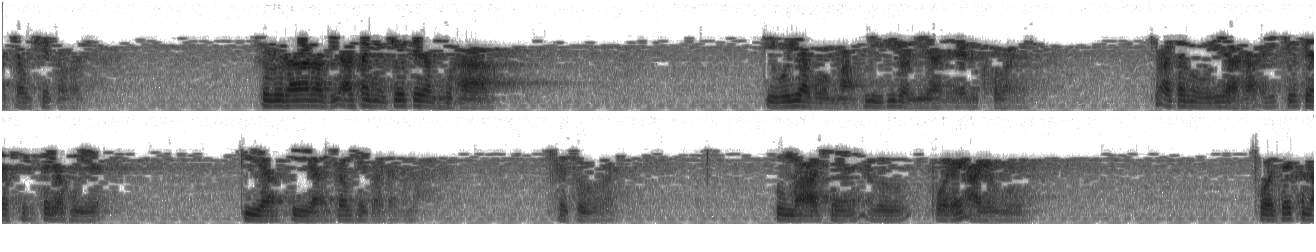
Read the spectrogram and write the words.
အကြောင်းဖြစ်သွားပါတယ်ဆိုလိုတာကတော့ဒီအာဆိုင်မှုအကျိုးသက်ရောက်မှုဟာဒီဝိရိယပေါ်မှာနှီးပြီးတော့နေရတယ်လို့ခေါ်ပါတယ်ဒီအာဆိုင်မှုဝိရိယဟာအဲဒီကျိုးသက်သက်ရောက်မှုရဲ့တရားတရားအကြောင်းဖြစ်သွားတာကဆိုဆိုပါဥမာအချင်းအခုပေါ်တိုင်းအာရုံကို ပေါ်တဲ့ခဏ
